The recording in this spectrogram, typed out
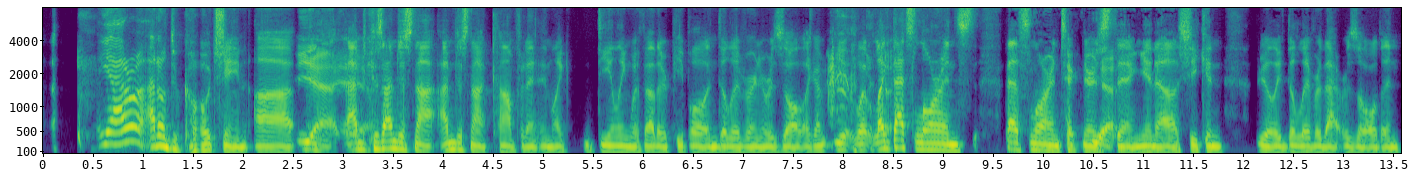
yeah, I don't. I don't do coaching. Uh, yeah, because yeah, I'm, I'm, just not. I'm just not confident in like dealing with other people and delivering a result. Like I'm like that's Lauren's. That's Lauren Tickner's yeah. thing. You know, she can really deliver that result, and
